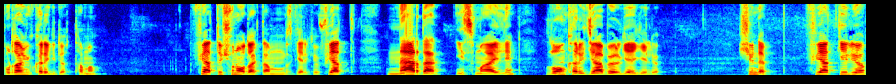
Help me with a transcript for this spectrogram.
Buradan yukarı gidiyor. Tamam. Fiyatta şuna odaklanmamız gerekiyor. Fiyat nereden İsmail'in long arayacağı bölgeye geliyor. Şimdi fiyat geliyor.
